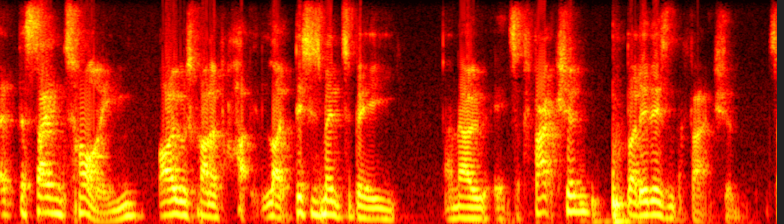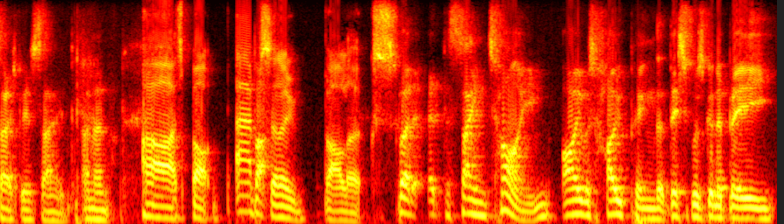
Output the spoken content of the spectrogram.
at the same time, I was kind of like, this is meant to be. I know it's a faction, but it isn't a faction. so it's been saying. And then, Ah, it's bot absolute bollocks. but at the same time, I was hoping that this was going to be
